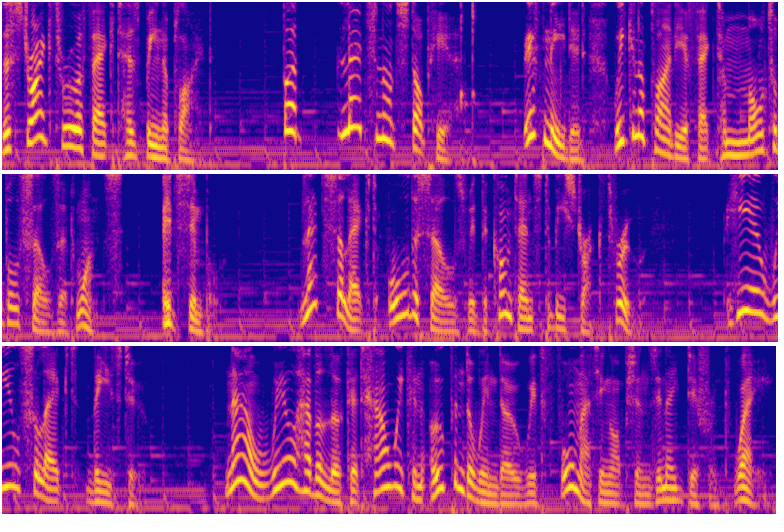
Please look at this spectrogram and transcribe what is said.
The strike-through effect has been applied. But let's not stop here. If needed, we can apply the effect to multiple cells at once. It's simple. Let's select all the cells with the contents to be struck through. Here we'll select these two. Now we'll have a look at how we can open the window with formatting options in a different way.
